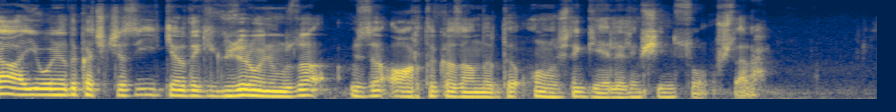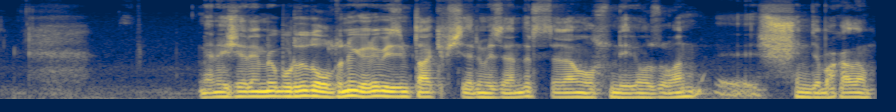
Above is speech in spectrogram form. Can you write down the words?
daha iyi oynadık açıkçası. İlk yarıdaki güzel oyunumuzda bize artı kazandırdı. Onu işte gelelim şimdi sonuçlara. Menajer Emre burada da olduğuna göre bizim takipçilerimizdendir. Selam olsun diyelim o zaman. Ee, şimdi bakalım.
